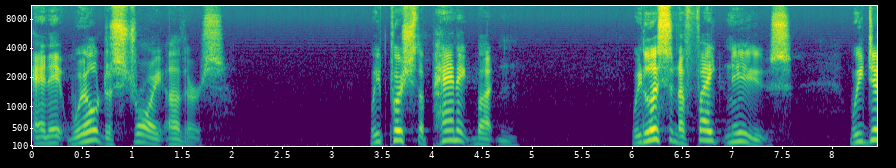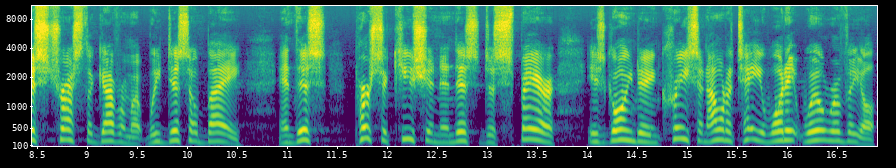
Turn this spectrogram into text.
and it will destroy others. We push the panic button. We listen to fake news. We distrust the government. We disobey. And this persecution and this despair is going to increase. And I want to tell you what it will reveal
